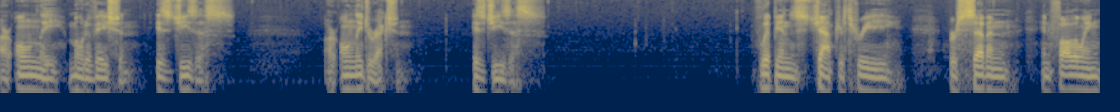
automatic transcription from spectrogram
Our only motivation is Jesus. Our only direction is Jesus. Philippians chapter 3, verse 7 and following,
